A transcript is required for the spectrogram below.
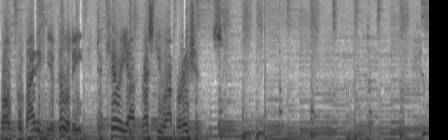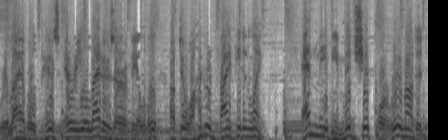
while providing the ability to carry out rescue operations. Reliable Pierce aerial ladders are available up to 105 feet in length and may be midship or rear mounted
